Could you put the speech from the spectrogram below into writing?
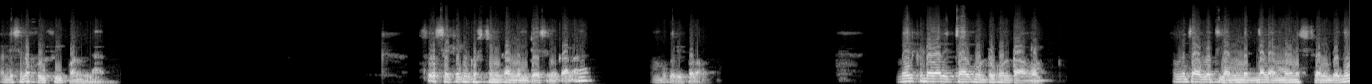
கண்டிஷனை ஃபுல்ஃபில் பண்ணல. ஸோ செகண்ட் கொஸ்டின் லிமிடேஷனுக்கான நம்ம குறிப்பிடும் மேற்கண்டவாறு இச்சார்பு ஒன்று கொண்டாகும் துணைச்சார்பத்தில் எம் இருந்தால் எம் மைனஸ் என்பது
